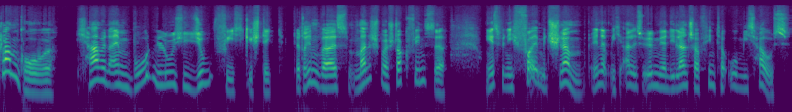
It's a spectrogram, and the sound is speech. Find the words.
Schlammgrube. Ich habe in einem bodenlosen Sumpf gesteckt. Da drin war es manchmal stockfinster. Und jetzt bin ich voll mit Schlamm. Erinnert mich alles irgendwie an die Landschaft hinter Omis Haus.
